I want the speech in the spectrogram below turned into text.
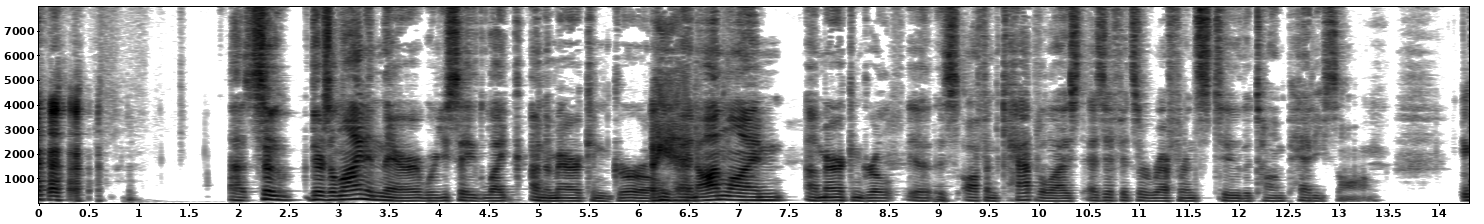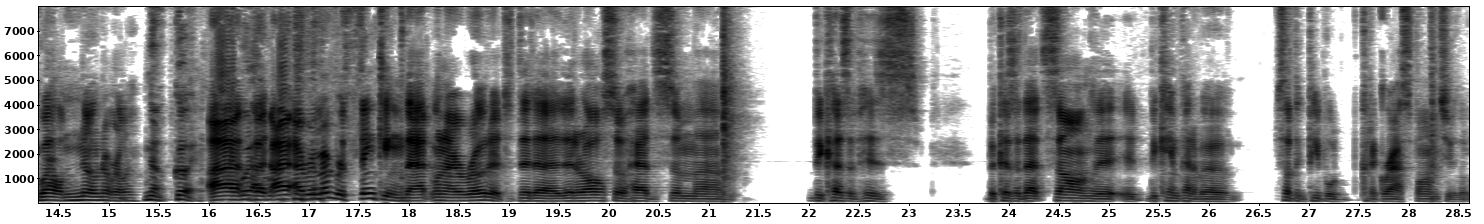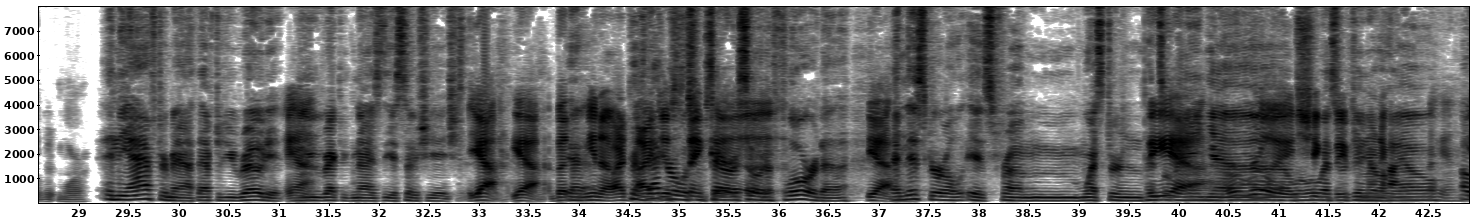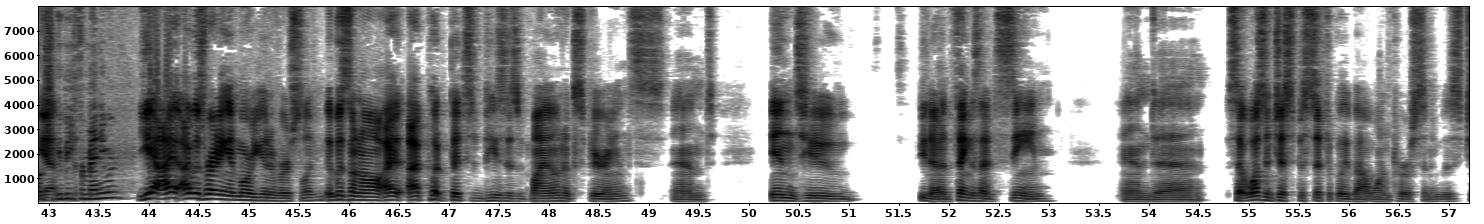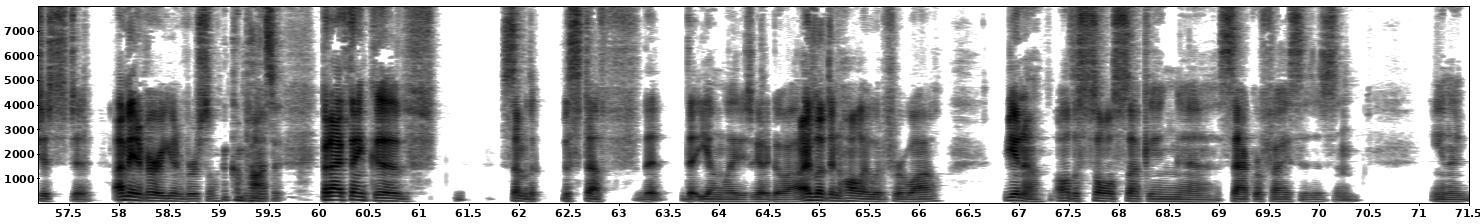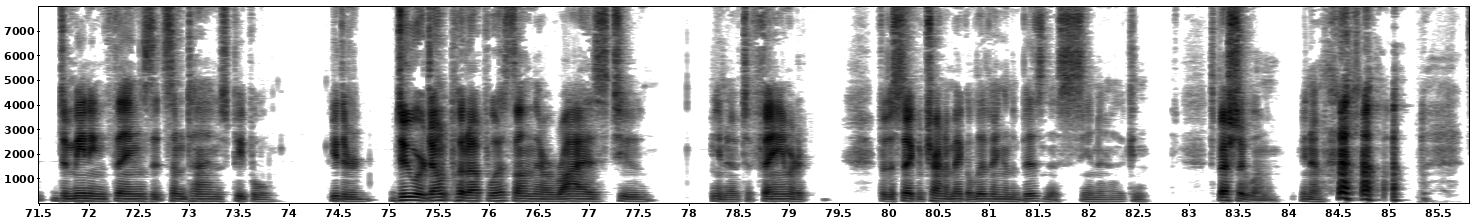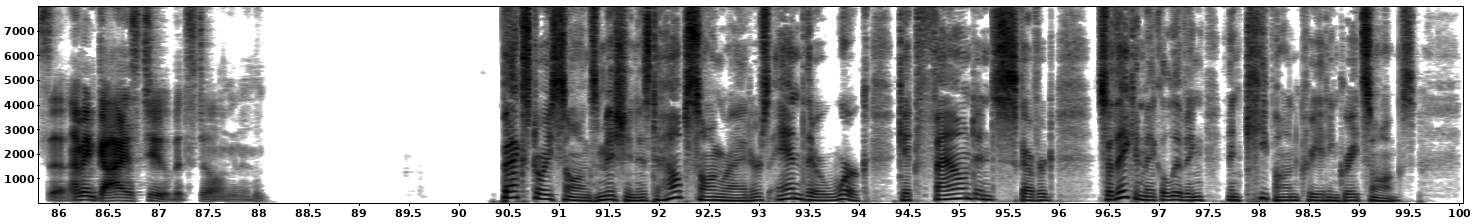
Uh, so there's a line in there where you say like an American girl, Yeah. and online American girl uh, is often capitalized as if it's a reference to the Tom Petty song. well, no, not really. No, good. Uh, but I, I remember thinking that when I wrote it, that uh, that it also had some uh, because of his because of that song that it became kind of a something people kind of grasp onto a little bit more. in the aftermath, after you wrote it, Yeah. you recognized the association. Yeah, yeah, but Yeah. you know, I, I that just girl was think from Sarasota, uh, Florida, yeah, and this girl is from Western Pennsylvania, or really, uh, she could West be from Virginia, anywhere. Ohio. Yeah. Oh, Yeah. she could be from anywhere. yeah. I, I was writing it more universally. It wasn't all. I I put bits and pieces of my own experience and into you know, things I'd seen, and uh, so it wasn't just specifically about one person. It was just uh, I made it very universal, A composite. you know. But I think of some of the the stuff that that young ladies got to go out. I lived in Hollywood for a while. You know, all the soul sucking uh, sacrifices and you know demeaning things that sometimes people either do or don't put up with on their rise to you know to fame or to, for the sake of trying to make a living in the business. You know, it can especially women. You know, so I mean guys too, but still, you know. Backstory Song's mission is to help songwriters and their work get found and discovered so they can make a living and keep on creating great songs.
